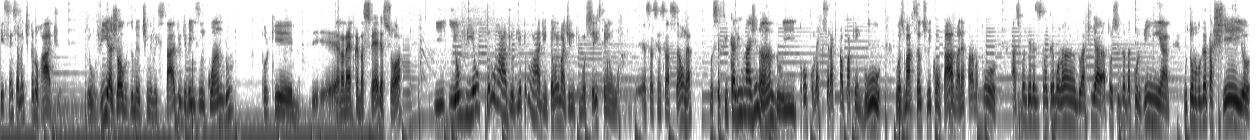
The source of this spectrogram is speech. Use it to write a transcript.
essencialmente pelo rádio. Eu via jogos do meu time no estádio de vez em quando, porque era na época das férias só, e, e eu via pelo rádio, eu via pelo rádio. Então eu imagino que vocês tenham essa sensação, né? Você fica ali imaginando e, pô, como é que será que tá o Paquembu? O Osmar Santos me contava, né? Falava, pô, as bandeiras estão tremulando, aqui a, a torcida da curvinha, o tobogã tá cheio.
